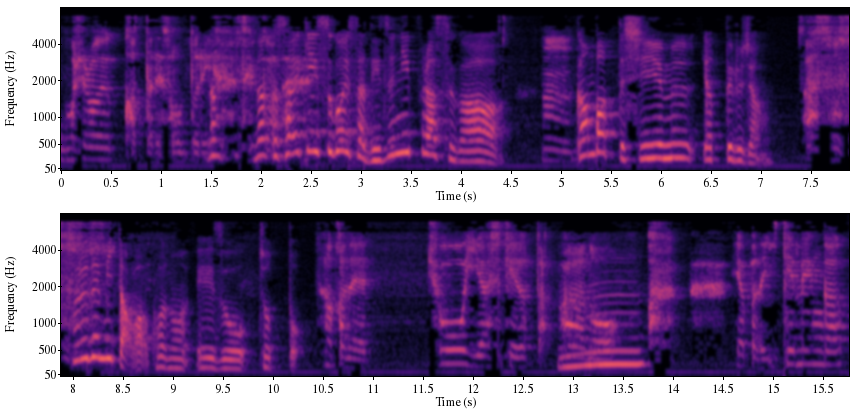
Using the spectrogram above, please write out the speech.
面白かったです本当に。な なんか最近すごいさディズニープラスがうん。頑張って CM やってるじゃん。あそうそうそれで見た？わこの映像ちょっと。なんかね超癒し系だった。うあの やっぱねイケメンが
